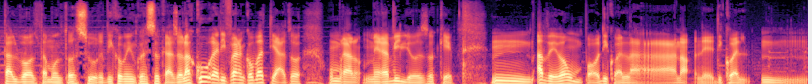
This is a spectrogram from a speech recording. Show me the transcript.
talvolta molto assurdi come in questo caso. La cura di Franco Battiato, un brano meraviglioso che mh, aveva un po' di quella no, eh, di quel mh,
